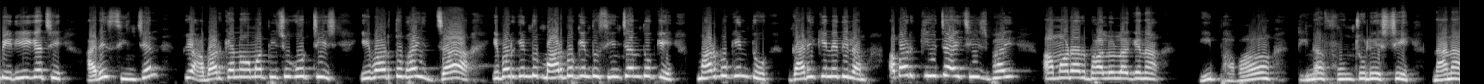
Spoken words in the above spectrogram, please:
বেরিয়ে গেছে? আরে, সিনচান তুই আবার কেন আমার পিছু করছিস এবার তো ভাই যা, এবার কিন্তু মারবো কিন্তু সিনচান তোকে মারবো কিন্তু, গাড়ি কিনে দিলাম। আবার কি চাইছিস ভাই? আমার আর ভালো লাগে না। এই বাবা, টিনার ফোন চলে এসছে। না না,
